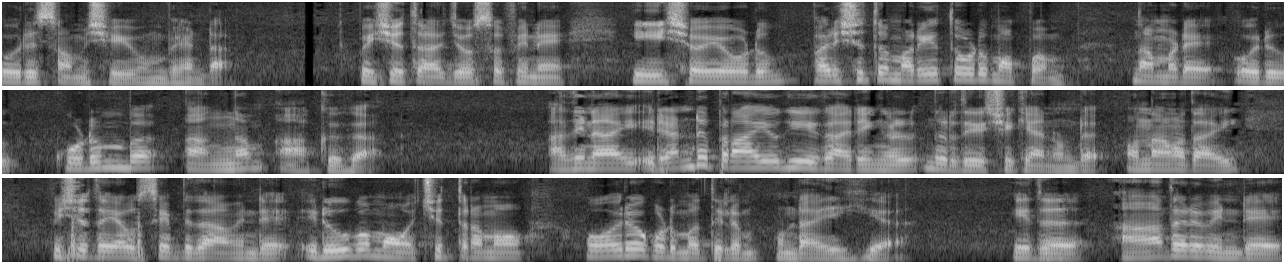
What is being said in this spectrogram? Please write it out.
ഒരു സംശയവും വേണ്ട. വിശുദ്ധ ജോസഫിനെ ഈശോയോടും പരിശുദ്ധ മറിയത്തോടുമൊപ്പം നമ്മുടെ ഒരു കുടുംബ അംഗം ആക്കുക. അതിനായി രണ്ട് പ്രായോഗിക കാര്യങ്ങൾ നിർദ്ദേശിക്കാനുണ്ട്. ഒന്നാമതായി വിശുദ്ധ യൗസ്യപിതാവിന്റെ രൂപമോ ചിത്രമോ ഓരോ കുടുംബത്തിലും ഉണ്ടായിരിക്കുക. ഇത് ആദരവിന്റെ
